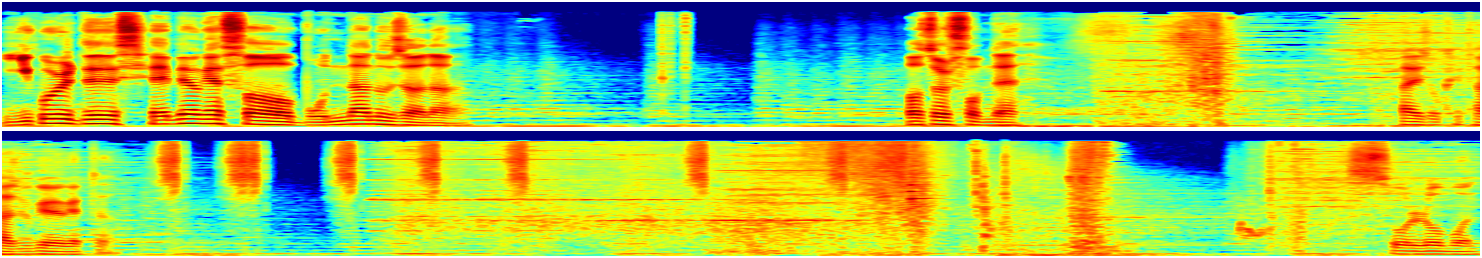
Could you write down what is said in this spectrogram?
이골드 3명에서 못 나누잖아. 어쩔 수 없네. 사이좋게 다 죽여야겠다. 솔로몬.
